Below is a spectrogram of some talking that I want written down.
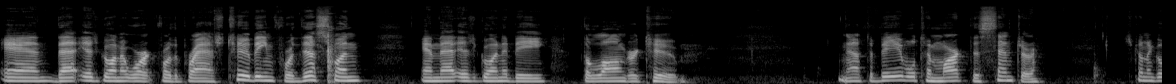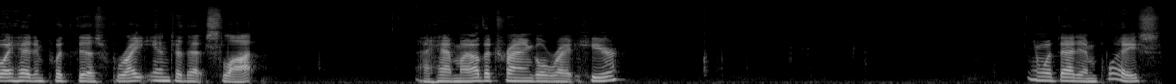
and that is going to work for the brass tubing for this one and that is going to be the longer tube. Now to be able to mark the center, I'm just going to go ahead and put this right into that slot. I have my other triangle right here. And with that in place,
